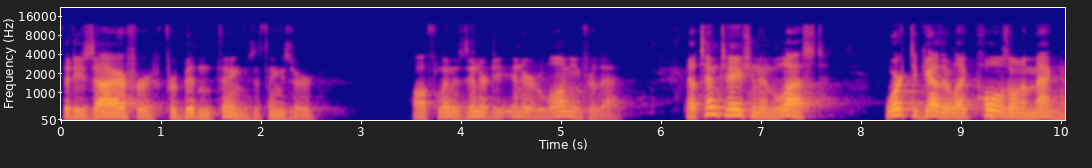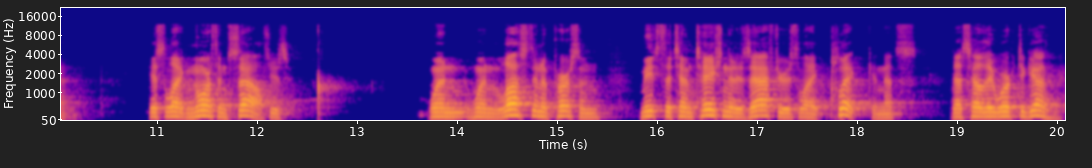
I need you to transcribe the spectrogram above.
the desire for forbidden things, the things that are off limits, inner, inner longing for that. Now, temptation and lust work together like poles on a magnet. It's like north and south. Just when, when lust in a person meets the temptation that is after, it's like click, and that's, that's how they work together.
